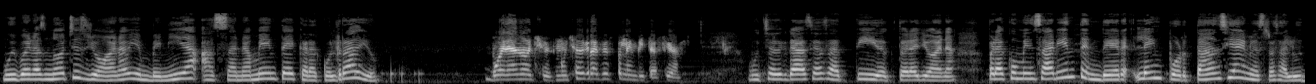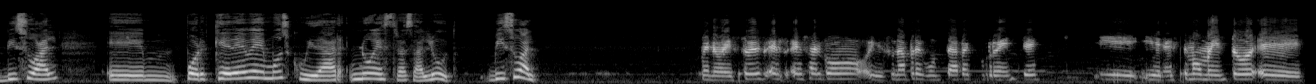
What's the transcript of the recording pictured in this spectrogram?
Muy buenas noches, Joana. Bienvenida a Sanamente de Caracol Radio. Buenas noches. Muchas gracias por la invitación. Muchas gracias a ti, doctora Joana. Para comenzar y entender la importancia de nuestra salud visual, eh, ¿por qué debemos cuidar nuestra salud visual? Bueno, esto es, es, algo, es una pregunta recurrente y, y en este momento eh,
